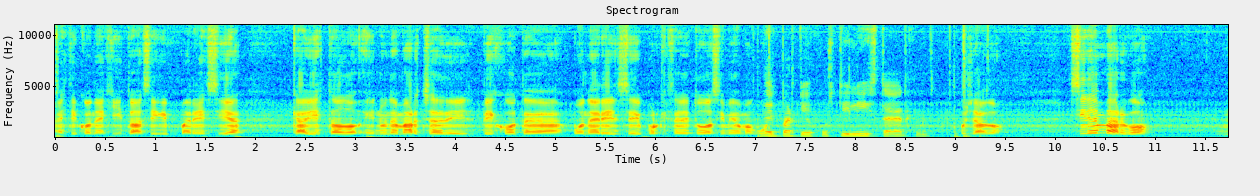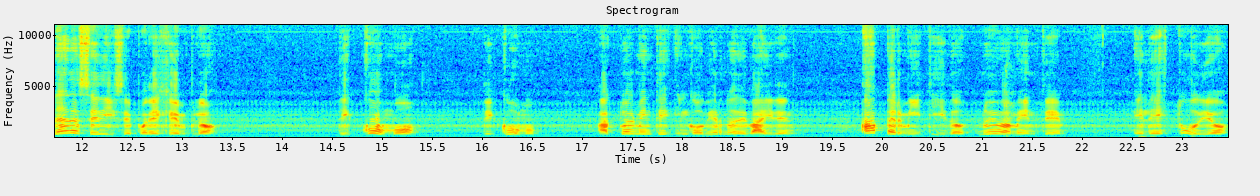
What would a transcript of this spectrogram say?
A este conejito así que parecía que había estado en una marcha del PJ bonaerense porque sale todo así medio magusto. Del Partido Justilista Argentino. Sin embargo, nada se dice, por ejemplo, de cómo, de cómo actualmente el gobierno de Biden ha permitido nuevamente el estudio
